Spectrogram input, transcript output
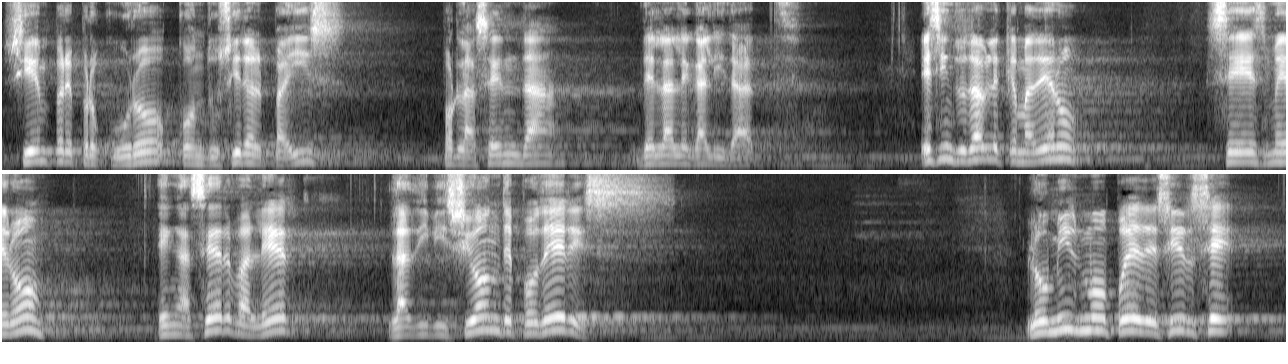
siempre procuró conducir al país por la senda de la legalidad. Es indudable que Madero se esmeró en hacer valer la división de poderes. Lo mismo puede decirse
